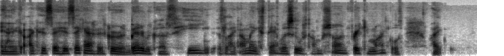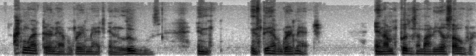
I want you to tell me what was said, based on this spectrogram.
and like I said, his second half of his career is better because he is like, I'm an established superstar. I'm Shawn freaking Michaels. Like, I can go out there and have a great match and lose and, and still have a great match. And I'm putting somebody else over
